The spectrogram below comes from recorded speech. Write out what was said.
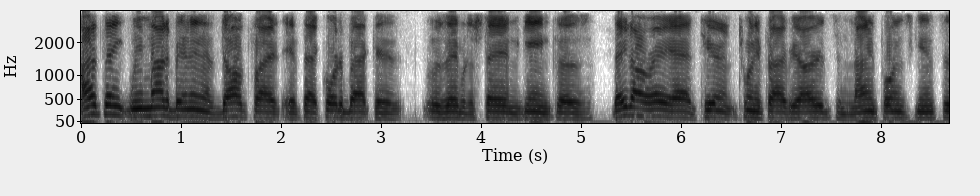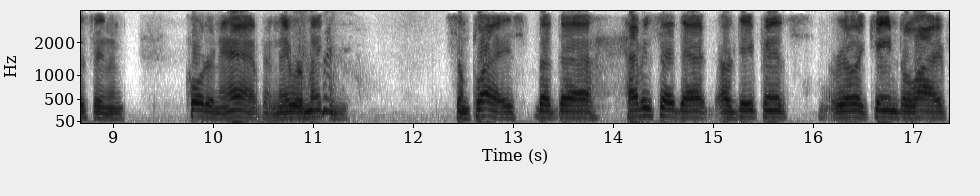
I think we might have been in a dogfight if that quarterback was able to stay in the game because they'd already had 225 yards and nine points against us in a quarter and a half, and they were making some plays. But uh, having said that, our defense really came to life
